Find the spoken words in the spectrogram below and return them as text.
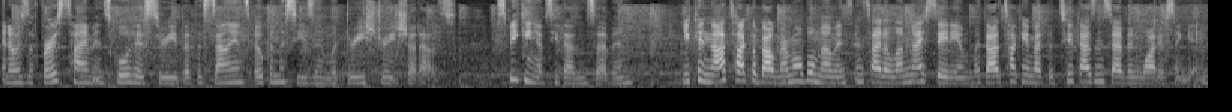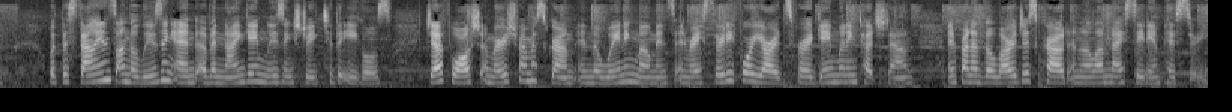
and it was the first time in school history that the Stallions opened the season with three straight shutouts. Speaking of 2007, you cannot talk about memorable moments inside Alumni Stadium without talking about the 2007 Watterson game. With the Stallions on the losing end of a nine game losing streak to the Eagles, Jeff Walsh emerged from a scrum in the waning moments and raced 34 yards for a game winning touchdown in front of the largest crowd in Alumni Stadium history,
